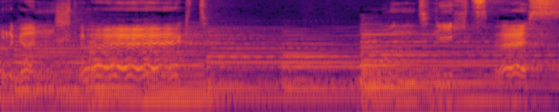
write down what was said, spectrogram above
Bergen steckt und nichts besser.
